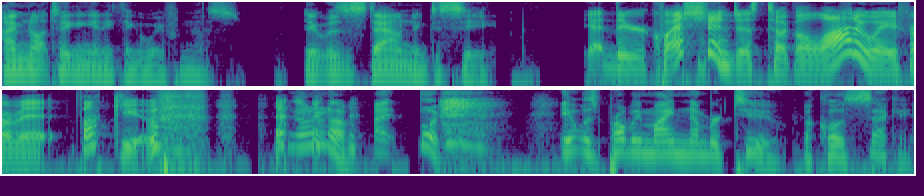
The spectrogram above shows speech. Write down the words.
I'm not taking anything away from this. It was astounding to see. Yeah, your question just took a lot away from it. Fuck you. No, no, no. I, look, it was probably my number two, a close second.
